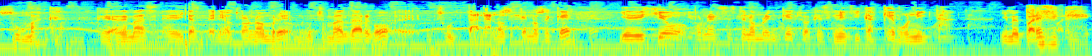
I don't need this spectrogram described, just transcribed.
Sumac, que además ella tenía otro nombre mucho más largo, eh, Sultana, no sé qué, no sé qué, y eligió ponerse este nombre en quechua que significa qué bonita. Y me parece que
